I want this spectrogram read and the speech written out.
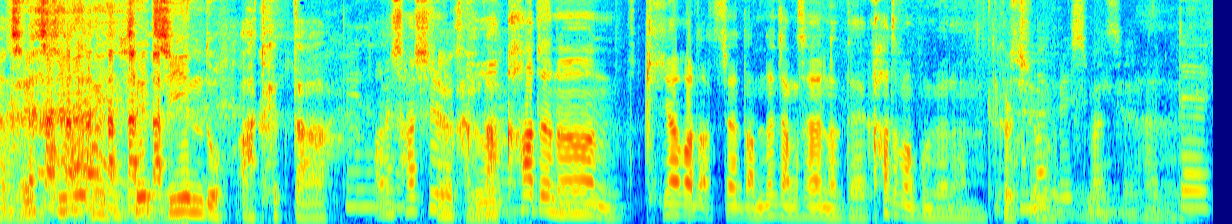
웃으셨네. 제, 지인, 제 지인도 아 됐다 아니 사실 그 간다. 카드는 기아가 나- 진짜 남는 장사였는데 카드만 보면은 그렇죠. 정말 그랬습니다. 맞아요. 그때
